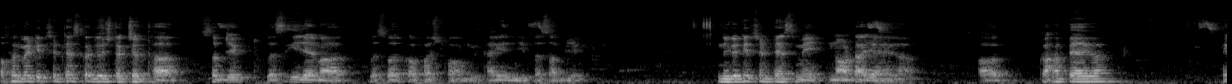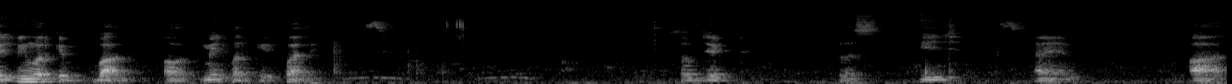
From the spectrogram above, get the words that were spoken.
अफर्मेटिव सेंटेंस का जो स्ट्रक्चर था subject plus is am are plus verb का first form with I N G plus object negative sentence में नॉट आ जाएगा। और कहाँ पे आएगा? हेल्पिंग वर्क के बाद और मेन वर्क के पहले। Subject plus is am are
